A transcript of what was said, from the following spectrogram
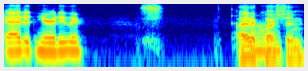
Yeah, I didn't hear it either. I had a Uh, question.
